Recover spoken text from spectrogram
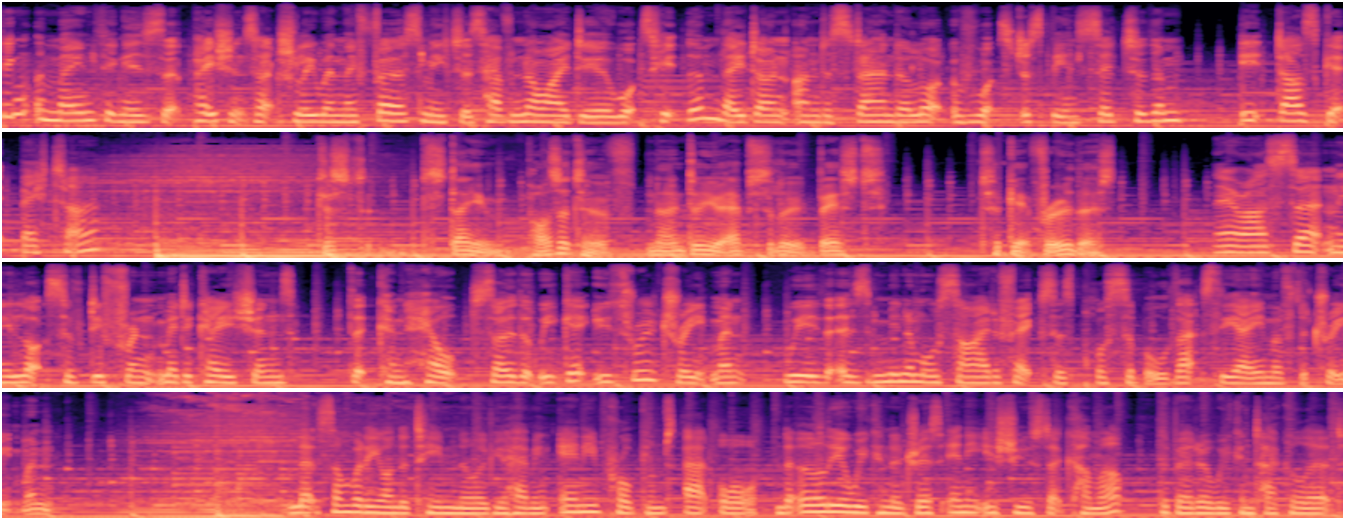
think the main thing is that patients actually, when they first meet us, have no idea what's hit them. They don't understand a lot of what's just been said to them. It does get better. Just stay positive. No, do your absolute best to get through this. There are certainly lots of different medications that can help so that we get you through treatment with as minimal side effects as possible. That's the aim of the treatment. Let somebody on the team know if you're having any problems at all. The earlier we can address any issues that come up, the better we can tackle it.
